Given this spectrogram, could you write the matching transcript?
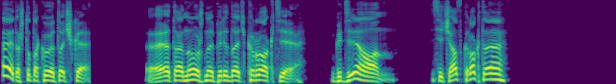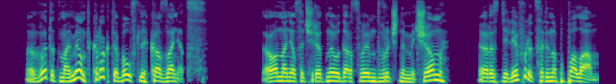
А это что такое точка?» «Это нужно передать Крокте! Где он?» «Сейчас Крокта...» В этот момент Крокта был слегка занят. Он нанес очередной удар своим двуручным мечом, разделив рыцаря напополам.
